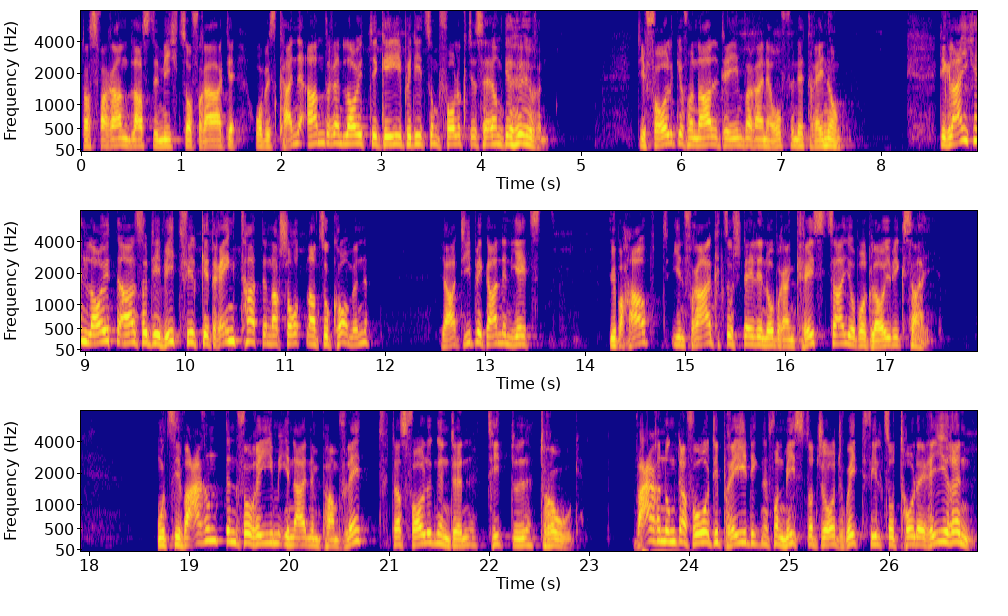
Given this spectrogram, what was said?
Das veranlasste mich zur Frage, ob es keine anderen Leute gebe, die zum Volk des Herrn gehören. Die Folge von all dem war eine offene Trennung. Die gleichen Leute also, die Whitfield gedrängt hatten, nach Schottland zu kommen, ja, die begannen jetzt überhaupt in Frage zu stellen, ob er ein Christ sei, ob er gläubig sei. Und sie warnten vor ihm in einem Pamphlet, das folgenden Titel trug. Warnung davor, die Predigten von Mr. George Whitfield zu tolerieren.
